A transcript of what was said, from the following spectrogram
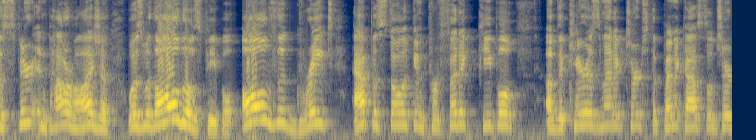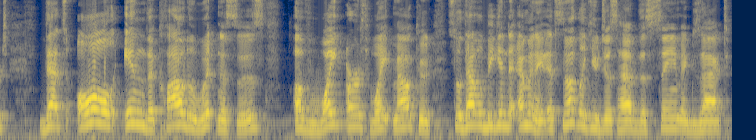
The spirit and power of Elijah was with all those people, all the great apostolic and prophetic people of the charismatic church, the Pentecostal church. That's all in the cloud of witnesses of white earth, white Malkut. So that will begin to emanate. It's not like you just have the same exact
